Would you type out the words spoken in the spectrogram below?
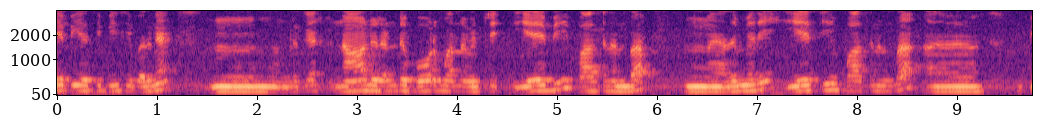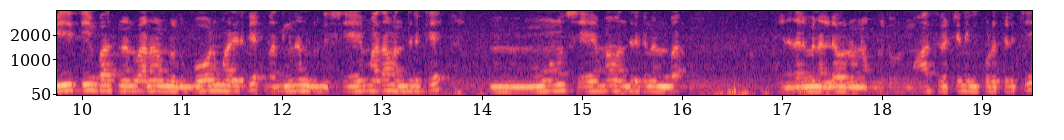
ஏபிஎஸ்சி பிசி பாருங்கள் நம்மளுக்கு நாலு ரெண்டு போர்டு மாறின வெற்றி. ஏபி பாஸ் நண்பா. அதேமாரி ஏசியும் பாஸ் நண்பா. பிசியும் பாஸ் நண்பா. ஆனால் நம்மளுக்கு போர்டு மாதிரி இருக்குது பார்த்திங்கன்னா நம்மளுக்கு சேமாக தான் வந்திருக்கு. மூணும் சேமாக வந்திருக்கு நண்பா. இருந்தாலுமே நல்ல ஒரு நம்மளுக்கு மாசு மாஸ் வெற்றி நீங்கள் கொடுத்துருச்சு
